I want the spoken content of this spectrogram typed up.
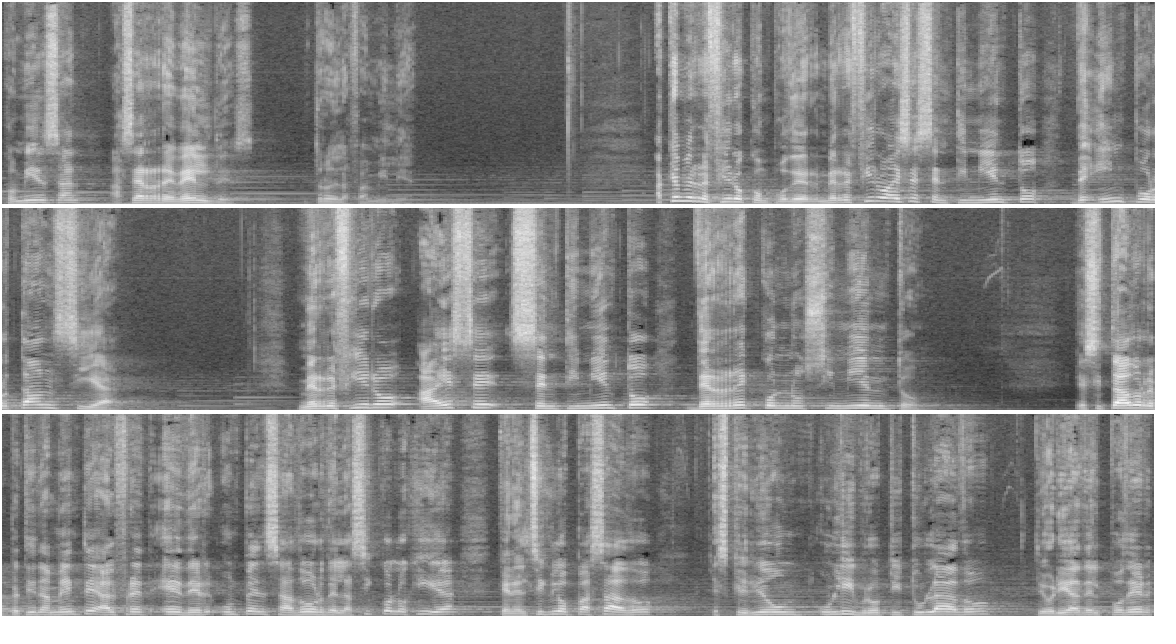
comienzan a ser rebeldes dentro de la familia. ¿A qué me refiero con poder? Me refiero a ese sentimiento de importancia. Me refiero a ese sentimiento de reconocimiento. He citado repetidamente a Alfred Eder, un pensador de la psicología que en el siglo pasado escribió un, libro titulado Teoría del Poder,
